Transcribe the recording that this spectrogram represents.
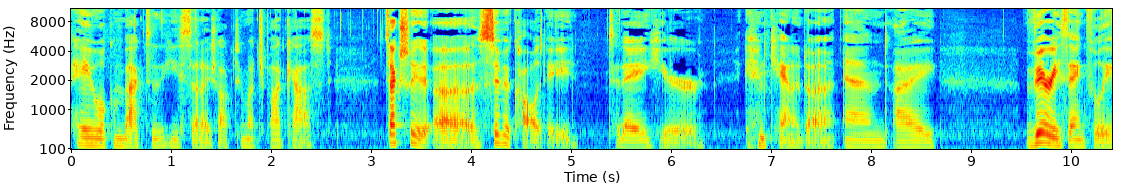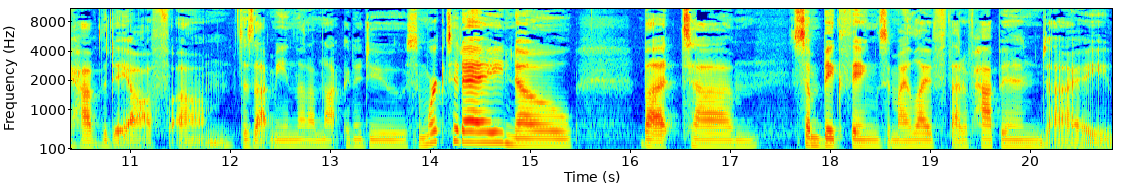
Hey, welcome back to the He Said I Talk Too Much podcast. It's actually a civic holiday today here in Canada, and I very thankfully have the day off. Um, does that mean that I'm not going to do some work today? No, but um, some big things in my life that have happened. I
